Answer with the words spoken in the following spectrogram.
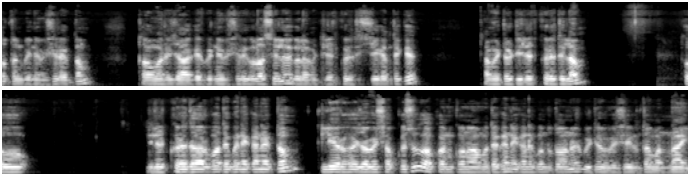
নতুন বেনিফিশিয়ারি একদম। তো আমার যে আগের বেনিফিশিয়ারি গুলো ছিল, এগুলো আমি ডিলিট করে দিচ্ছি এখান থেকে। আমি এটা ডিলিট করে দিলাম। তো ডিলিট করে দেওয়ার পর দেখবেন এখানে একদম ক্লিয়ার হয়ে যাবে সবকিছু। এখন কোনো আমার দেখেন এখানে কোনো ধরনের বেনিফিশিয়ারি কিন্তু আমার নাই।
